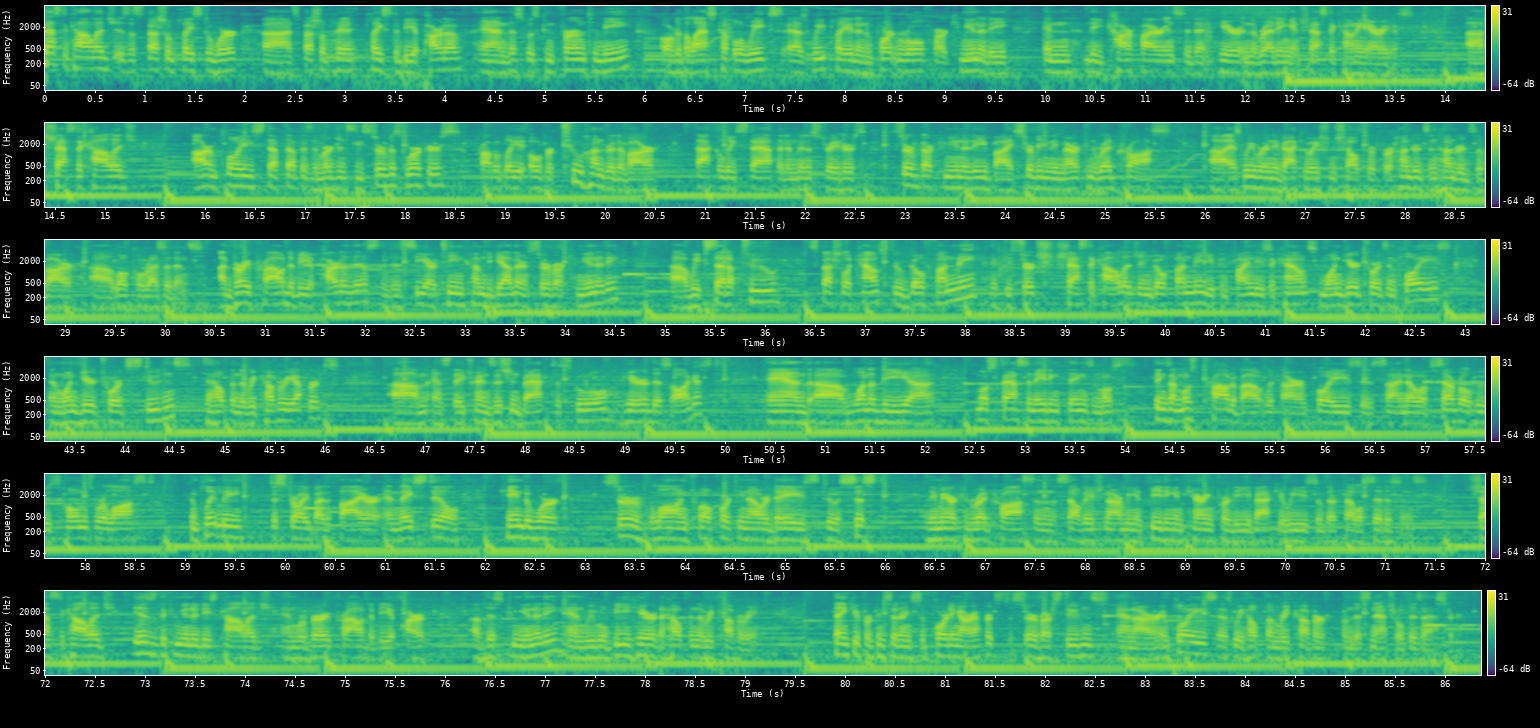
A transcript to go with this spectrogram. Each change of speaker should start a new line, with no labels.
Shasta College is a special place to work, uh, a special place to be a part of, and this was confirmed to me over the last couple of weeks as we played an important role for our community in the Carr fire incident here in the Redding and Shasta County areas. Uh, Shasta College, our employees stepped up as emergency service workers. Probably over 200 of our faculty, staff, and administrators served our community by serving the American Red Cross uh, as we were an evacuation shelter for hundreds and hundreds of our uh, local residents. I'm very proud to be a part of this and to see our team come together and serve our community. Uh, we've set up two special accounts through GoFundMe. If you search Shasta College in GoFundMe, you can find these accounts, one geared towards employees and one geared towards students to help in the recovery efforts um, as they transition back to school here this August. And uh, one of the uh, most fascinating things and most things I'm most proud about with our employees is I know of several whose homes were lost, completely destroyed by the fire, and they still came to work, served long 12, 14 hour days to assist the American Red Cross and the Salvation Army in feeding and caring for the evacuees of their fellow citizens. Shasta College is the community's college, and we're very proud to be a part of this community, and we will be here to help in the recovery. Thank you for considering supporting our efforts to serve our students and our employees as we help them recover from this natural disaster.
